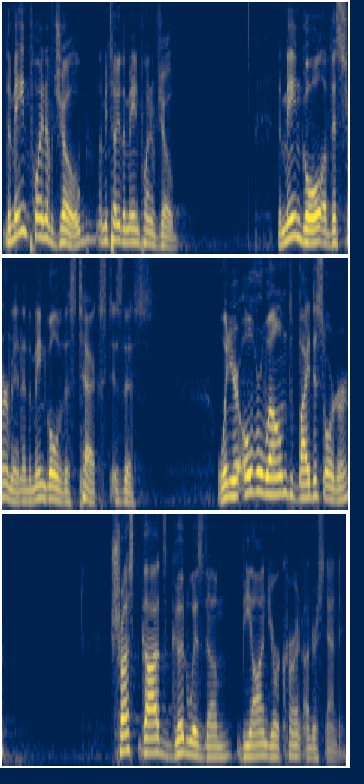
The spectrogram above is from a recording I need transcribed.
The main point of Job, let me tell you the main point of Job. The main goal of this sermon and the main goal of this text is this when you're overwhelmed by disorder, trust God's good wisdom beyond your current understanding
